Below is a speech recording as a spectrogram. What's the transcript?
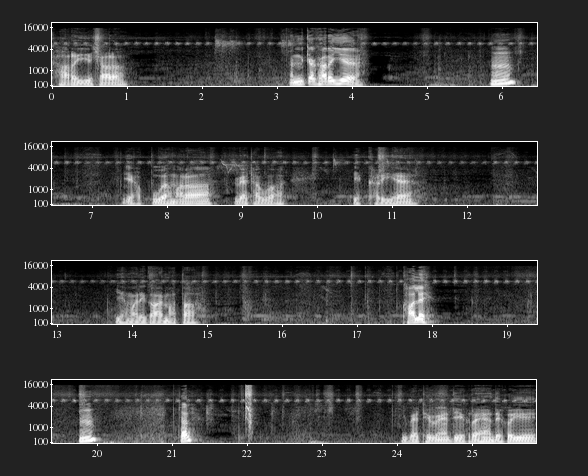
खा रही है चारा। नन्नी क्या खा रही है? हम्म? ये हप्पू है हमारा, बैठा हुआ ये खड़ी है। ये हमारे गाय माता। खा ले। हम्म? चल। ये बैठे हुए हैं, देख रहे हैं, देखो ये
